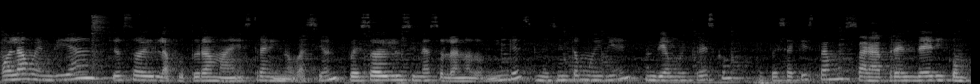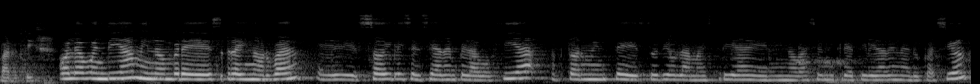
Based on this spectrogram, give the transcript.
Hola, buen día. Yo soy la futura maestra en innovación. Pues soy Lucina Solano Domínguez. Me siento muy bien, un día muy fresco. Y pues aquí estamos para aprender y compartir. Hola, buen día. Mi nombre es Reina Orbán. Eh, soy licenciada en pedagogía. Actualmente estudio la maestría en innovación y creatividad en la educación.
